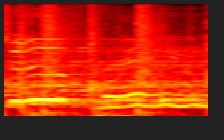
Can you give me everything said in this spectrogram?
to face.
